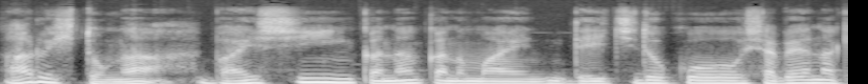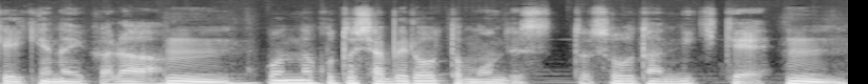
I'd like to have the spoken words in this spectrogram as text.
ある人が陪審員かなんかの前で一度こう喋らなきゃいけないから、うん。こんなこと喋ろうと思うんですと相談に来て、うん。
